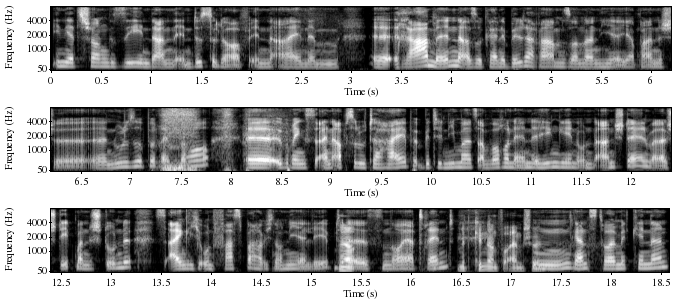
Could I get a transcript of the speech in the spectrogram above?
ihn jetzt schon gesehen, dann in Düsseldorf in einem äh, Rahmen, also keine Bilderrahmen, sondern hier japanische äh, Nudelsuppe-Restaurant. äh, übrigens ein absoluter Hype. Bitte niemals am Wochenende hingehen und anstellen, weil da steht man eine Stunde. Ist eigentlich unfassbar, habe ich noch nie erlebt. Ja. Äh, ist ein neuer Trend. Mit Kindern vor allem schön. Mhm, ganz toll mit Kindern.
